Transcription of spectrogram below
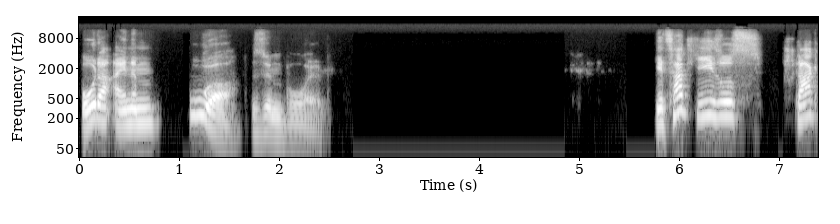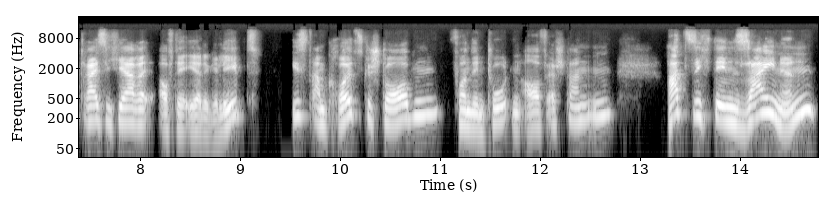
oder einem Ursymbol. Jetzt hat Jesus stark 30 Jahre auf der Erde gelebt, ist am Kreuz gestorben, von den Toten auferstanden, hat sich den Seinen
